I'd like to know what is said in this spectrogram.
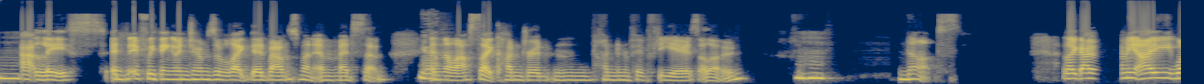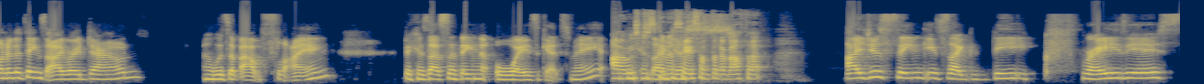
mm. at least and if we think in terms of like the advancement in medicine yeah. in the last like 100 and 150 years alone mm-hmm. nuts like I, I mean i one of the things i wrote down was about flying because that's the thing that always gets me i was just going to say something about that I just think it's like the craziest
